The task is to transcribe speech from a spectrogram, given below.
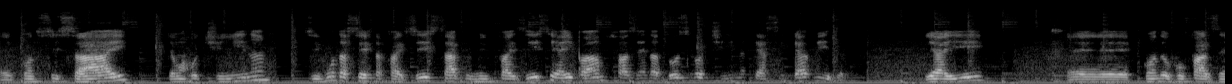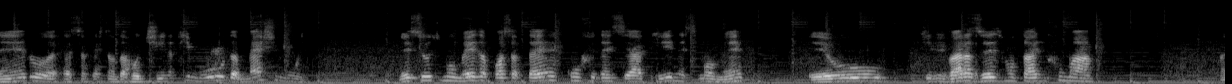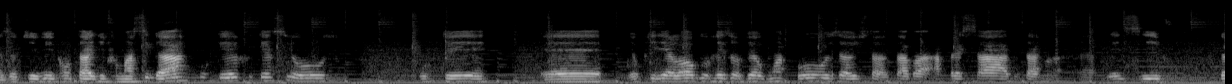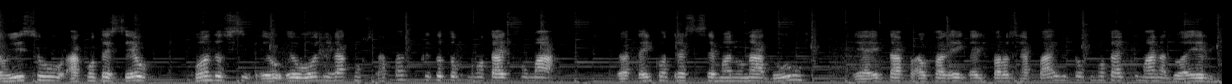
É, quando se sai, tem uma rotina, segunda sexta faz isso, sábado domingo faz isso, e aí vamos fazendo a doce rotina, que é assim que é a vida. E aí, é, quando eu vou fazendo essa questão da rotina, que muda, mexe muito. Nesse último mês, eu posso até confidenciar aqui, nesse momento, eu tive várias vezes vontade de fumar. Mas eu tive vontade de fumar cigarro porque eu fiquei ansioso, porque é, eu queria logo resolver alguma coisa, eu estava apressado, estava é, apreensivo. Então isso aconteceu quando eu, eu, hoje já rapaz, por que eu estou com vontade de fumar? Eu até encontrei essa semana um Nadu, e aí ele tá, eu falei, ele falou assim, rapaz, eu estou com vontade de fumar, Nadu. Aí ele,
